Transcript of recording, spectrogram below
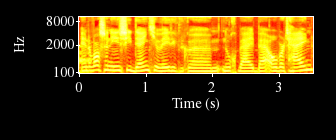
En er was een incidentje, weet ik eh, nog, bij, bij Albert Heijn.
